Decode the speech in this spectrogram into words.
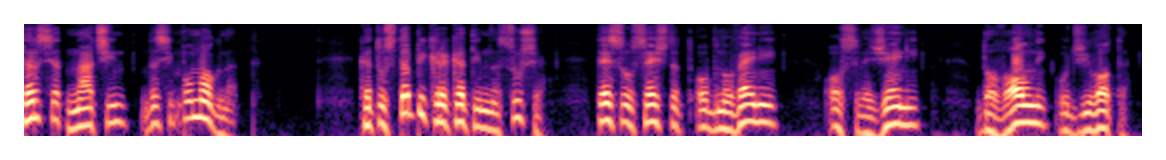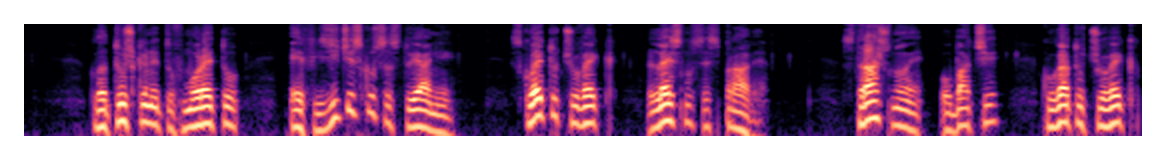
търсят начин да си помогнат. Като стъпи кракът им на суша, те се усещат обновени, освежени, доволни от живота. Клатушкането в морето е физическо състояние, с което човек лесно се справя. Страшно е, обаче, когато човек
